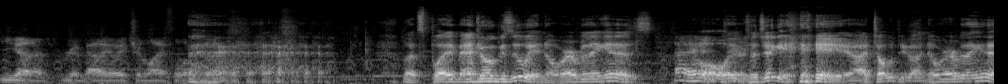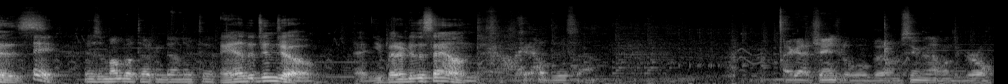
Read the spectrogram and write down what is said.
you gotta reevaluate your life a little bit. let's play Banjo and Kazooie and know where everything is. hey, hey, oh, there's a Jiggy. Hey, I told you, I know where everything is. hey, there's a mumbo token down there too. And a Jinjo. And you better do the sound. Okay, I'll do the sound. I gotta change it a little bit. I'm assuming that one's a girl.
